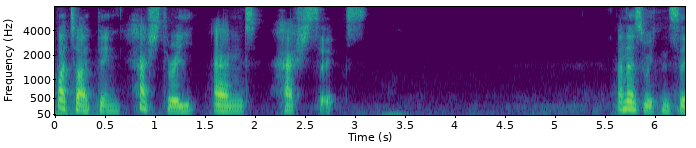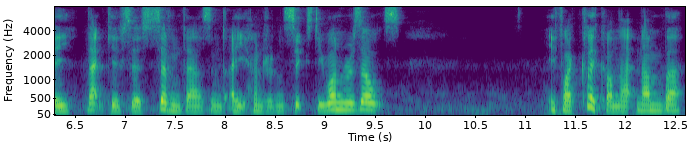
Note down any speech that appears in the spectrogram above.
by typing hash 3 and hash 6. And as we can see, that gives us 7,861 results. If I click on that number,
